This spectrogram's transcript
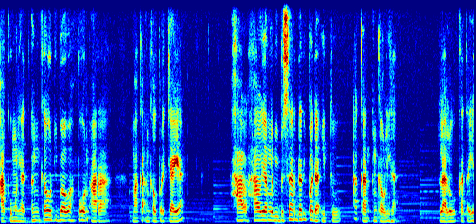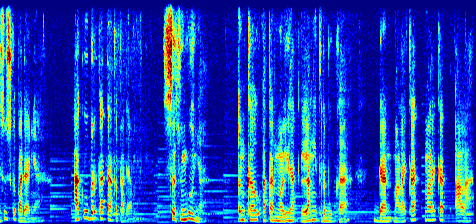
aku melihat engkau di bawah pohon ara, maka engkau percaya? Hal-hal yang lebih besar daripada itu akan engkau lihat. Lalu kata Yesus kepadanya, Aku berkata kepadamu, sesungguhnya engkau akan melihat langit terbuka dan malaikat-malaikat Allah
